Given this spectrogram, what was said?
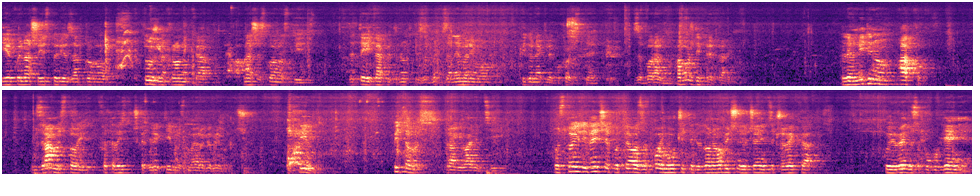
iako je naša istorija zapravo tužna hronika naše sklonosti da te i takve trenutke zanemarimo i do nekle, ako hoćete, zaboravimo, pa možda i prepravimo. Leonidinom ako uz rame stoji fatalistička direktivnost Majora Gavrilovića. Ili, pitam vas, dragi valjevci, postoji li veća apoteoza pojma učitelja od one obične rečenice čoveka koji je u redu za pogubljenje,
